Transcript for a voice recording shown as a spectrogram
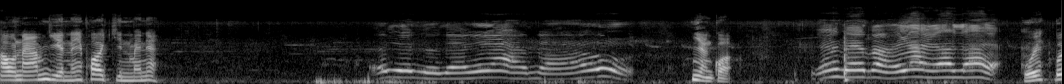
เอาน้ำเย็นให้พ่อกินไหมเนี่ย เอออยู่แล้วแล้วแล้วอย่างก่อแล้วแล้วแล้วแล้วแล้วโอ้ยบ่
